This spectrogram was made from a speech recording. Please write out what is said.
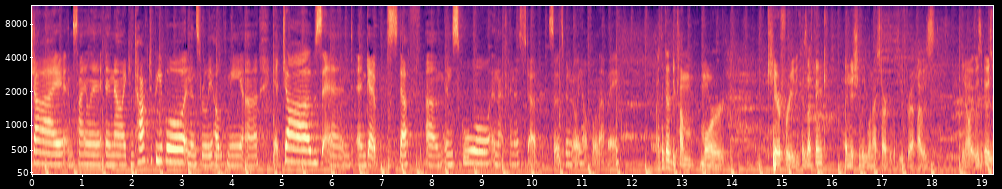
shy and silent and now I can talk to people and it's really helped me uh, get jobs and, and get stuff um, in school and that kind of stuff. So it's been really helpful that way. I think I've become more carefree because I think initially when I started with Youth Rep I was you know, it was it was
